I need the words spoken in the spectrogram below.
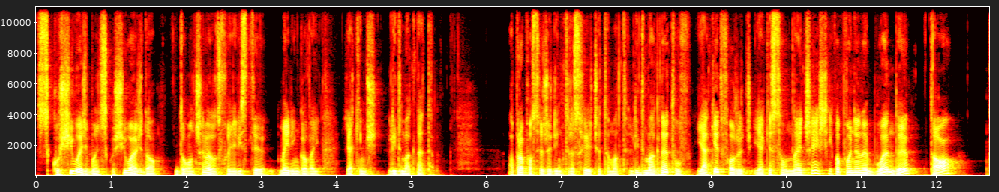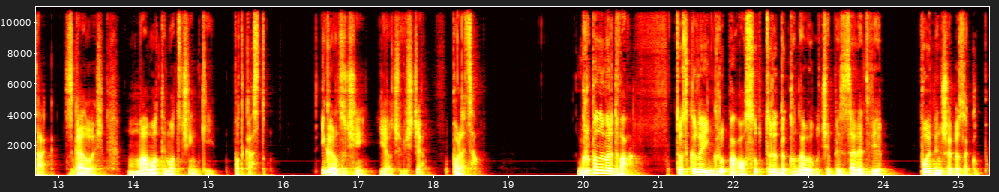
skusiłeś bądź skusiłaś do dołączenia do Twojej listy mailingowej jakimś lead magnetem. A propos, jeżeli interesuje Cię temat lead magnetów, jak je tworzyć jakie są najczęściej popełniane błędy, to tak, zgadłeś, mam o tym odcinki podcastu. I gorąco Ci je oczywiście polecam. Grupa numer dwa to z kolei grupa osób, które dokonały u Ciebie zaledwie pojedynczego zakupu.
